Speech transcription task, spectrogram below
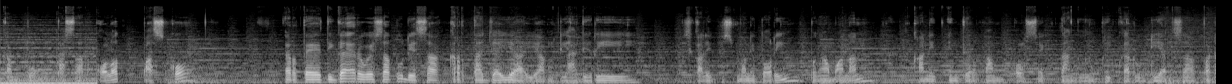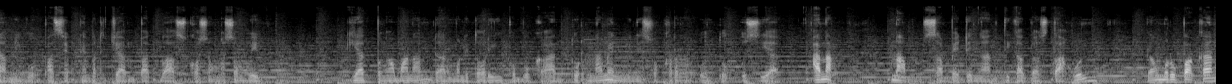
Kampung Pasar Kolot, Pasko, RT 3 RW 1 Desa Kertajaya yang dihadiri sekaligus monitoring pengamanan Kanit Intelkam Polsek Tanggung Bribka Rudiansa pada Minggu 4 September jam 14.00 WIB. Giat pengamanan dan monitoring pembukaan turnamen mini soccer untuk usia anak 6 sampai dengan 13 tahun yang merupakan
